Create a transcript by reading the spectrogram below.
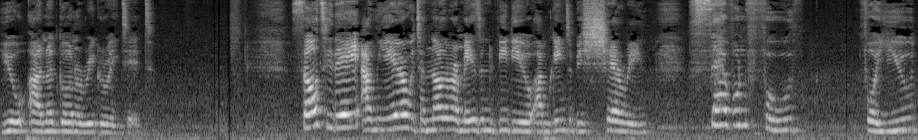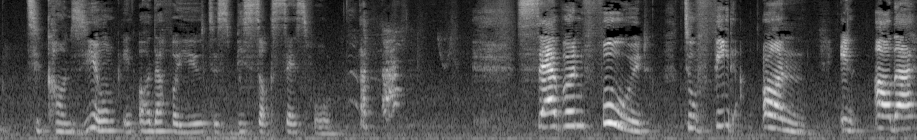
you are not going to regret it. So today I'm here with another amazing video. I'm going to be sharing seven food for you to consume in order for you to be successful. seven food to feed on in order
